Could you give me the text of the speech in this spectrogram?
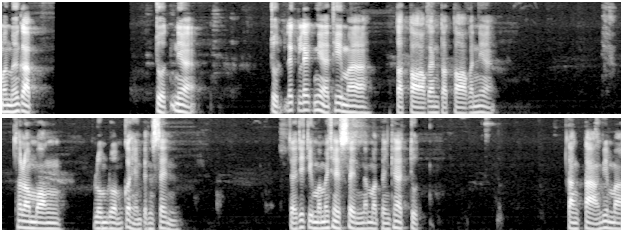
มันเหมือนกับจุดเนี่ยจุดเล็กๆเนี่ยที่มาต่อๆกันต่อๆกันเนี่ยถ้าเรามองรวมๆก็เห็นเป็นเส้น แต่ที่จริงมันไม่ใช่เส้นนะมันเป็นแค่จุดต่างๆที่มา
